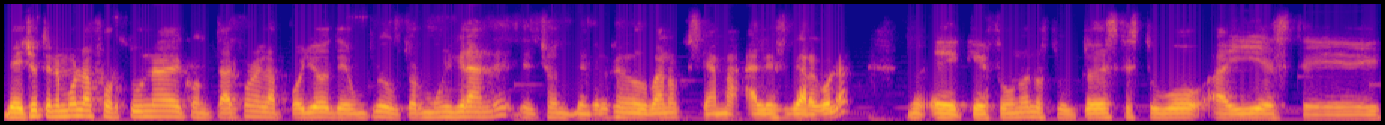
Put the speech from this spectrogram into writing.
De hecho, tenemos la fortuna de contar con el apoyo de un productor muy grande, de hecho, del género urbano, que se llama Alex Gárgola, eh, que fue uno de los productores que estuvo ahí este,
